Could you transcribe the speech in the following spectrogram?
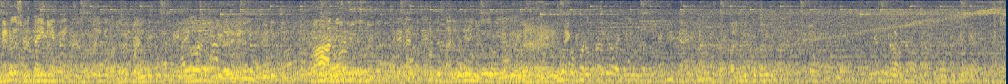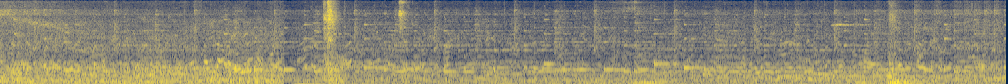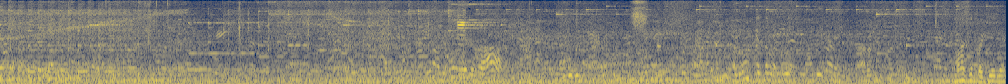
मेरे को तो श्रद्धा ही नहीं है भाई वहाँ से बचिएगा।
